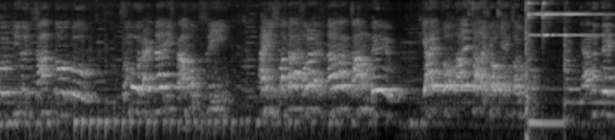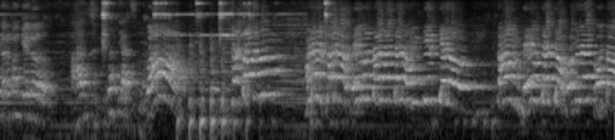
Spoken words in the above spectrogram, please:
गोष्टीनं शांत होतो. समोर रडणारी कामुक स्त्री आणि स्वतः जवळ असणारा कामदेव या दोघांचा योग्य करून. त्यानं ते कर्म केलं. आज चुकलं त्याच वा! सदानंद म्हणे देवताला त्यानं अंकित केलं. कामदेव त्याच्या बगड्यात होता.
